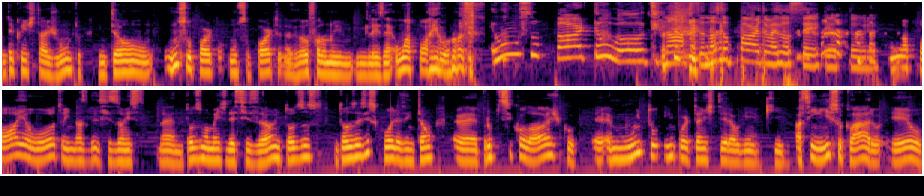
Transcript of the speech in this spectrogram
Tanto tempo que a gente tá junto, então um suporta, um suporta, eu falo no inglês, né? Um apoia o outro. Um suporta o outro. Nossa, não suporto mais você, criatura. um apoia o outro em- nas decisões, né, em todos os momentos de decisão, em, todos os, em todas as escolhas. Então, é, para o psicológico, é, é muito importante ter alguém aqui. Assim, isso, claro, eu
